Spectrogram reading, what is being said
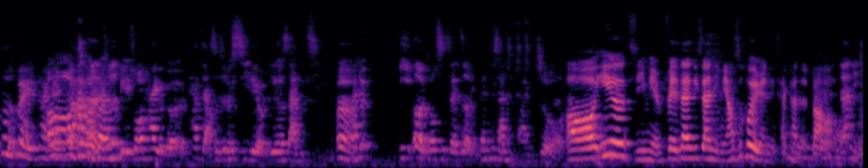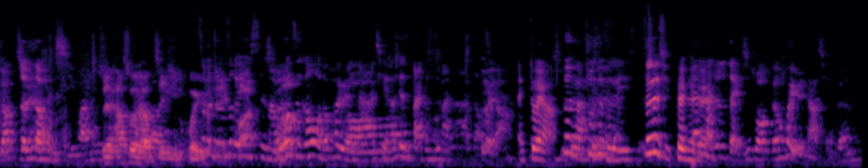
付费才可以哦，他可能就是比如说他有个他假设这个系列有一二三集，嗯，他就。一二都是在这里，但第三集不在这哦。一二集免费，但第三集你要是会员，你才看得到。但你就要真的很喜欢。所以他说要经营会员，这个就是这个意思嘛。我只跟我的会员拿钱，而且是百分之百拿得到。对啊，哎，对啊，对啊，就是这个意思。这是对对对。但他就是等于是说跟会员拿钱，跟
